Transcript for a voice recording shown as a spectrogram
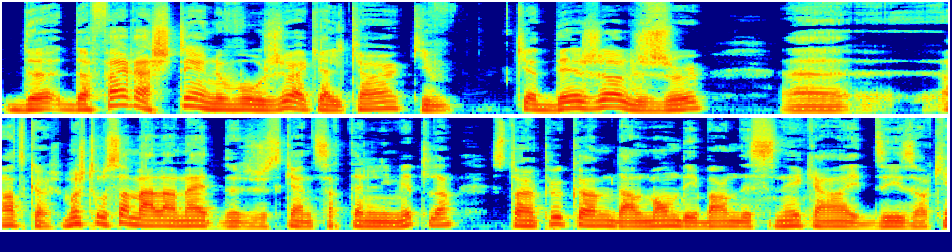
De, de faire acheter un nouveau jeu à quelqu'un qui, qui a déjà le jeu, euh, en tout cas, moi je trouve ça malhonnête jusqu'à une certaine limite là. C'est un peu comme dans le monde des bandes dessinées quand ils disent OK,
